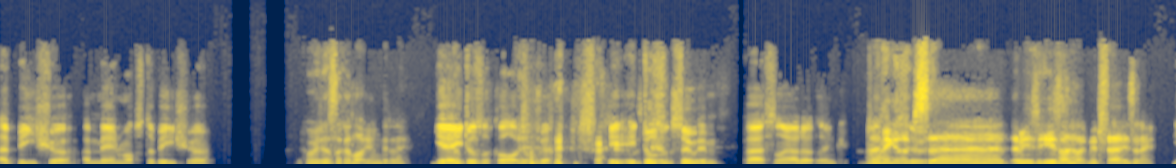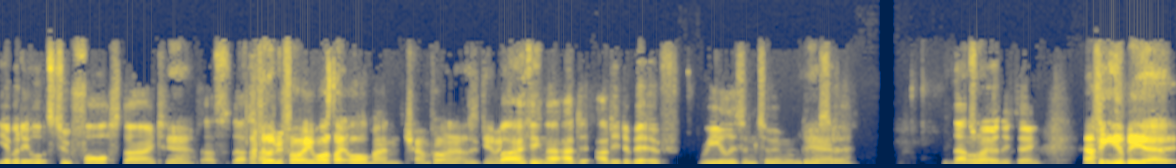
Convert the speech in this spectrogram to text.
a B show, a main roster B show. Oh, he does look a lot younger, doesn't he? Yeah, he does look a lot younger. It, it doesn't suit him personally. I don't think. I think it looks. Uh, I mean, he's, only like mid thirties, isn't he? yeah, but it looks too forced dyed. Yeah. That's that's. I feel like before he was like all man champion, and that was his gimmick. but I think that added added a bit of realism to him. I'm gonna Yeah. say. That's Well, my only thing. I think he'll be a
